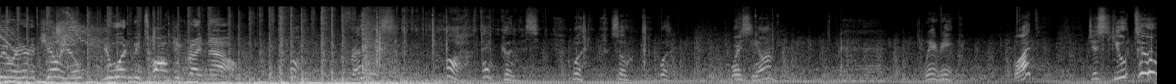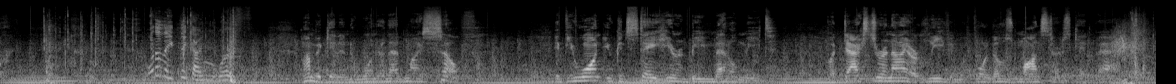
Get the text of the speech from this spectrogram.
we were here to kill you, you wouldn't be talking right now! Oh, friendlies. Oh, thank goodness. What? So, what? Where's the army? Uh, where it? What? Just you two? What do they think I'm worth? I'm beginning to wonder that myself. If you want, you can stay here and be metal meat. But Daxter and I are leaving before those monsters get back.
